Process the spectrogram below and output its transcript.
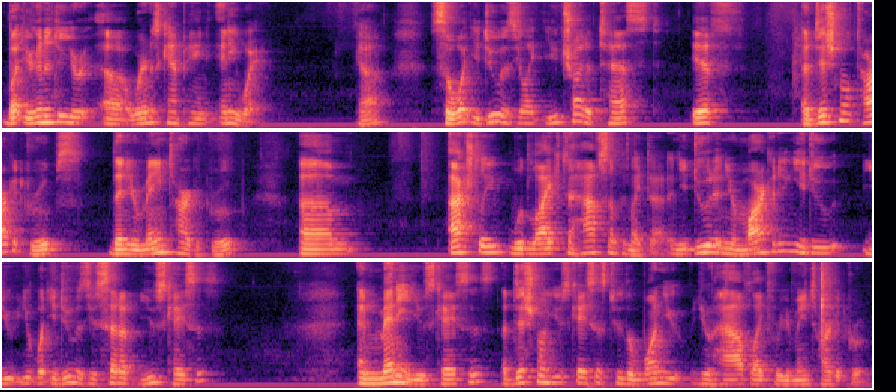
But you're going to do your uh, awareness campaign anyway. Yeah? So what you do is you like you try to test if additional target groups than your main target group um, actually would like to have something like that and you do it in your marketing you do you, you what you do is you set up use cases and many use cases additional use cases to the one you you have like for your main target group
